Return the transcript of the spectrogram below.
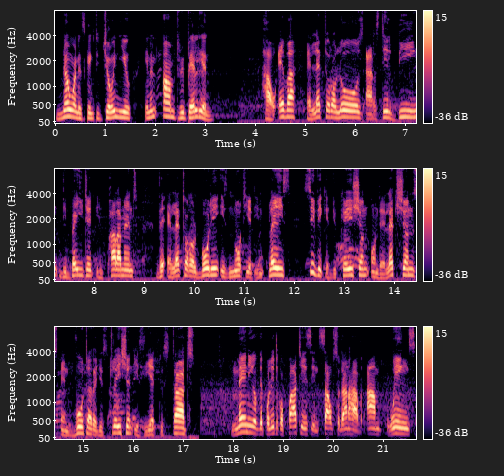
no one is going to join you in an armed rebellion. However, electoral laws are still being debated in Parliament. The electoral body is not yet in place. Civic education on the elections and voter registration is yet to start. Many of the political parties in South Sudan have armed wings.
